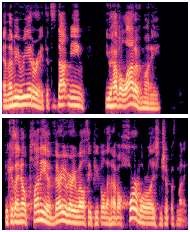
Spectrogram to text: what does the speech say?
And let me reiterate, that does not mean you have a lot of money, because I know plenty of very very wealthy people that have a horrible relationship with money.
